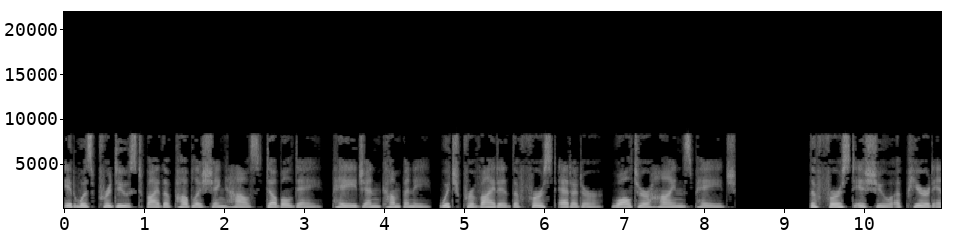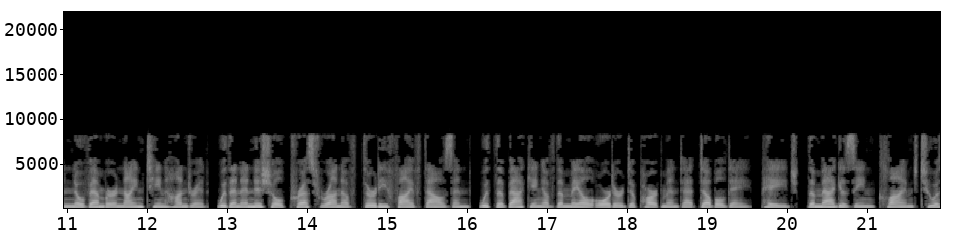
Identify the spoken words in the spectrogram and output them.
It was produced by the publishing house Doubleday, Page Company, which provided the first editor, Walter Hines Page. The first issue appeared in November 1900, with an initial press run of 35,000. With the backing of the mail order department at Doubleday, Page, the magazine climbed to a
